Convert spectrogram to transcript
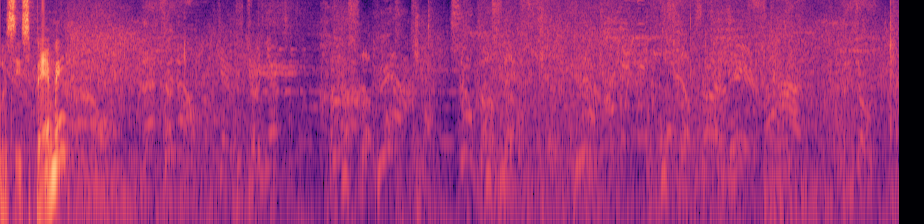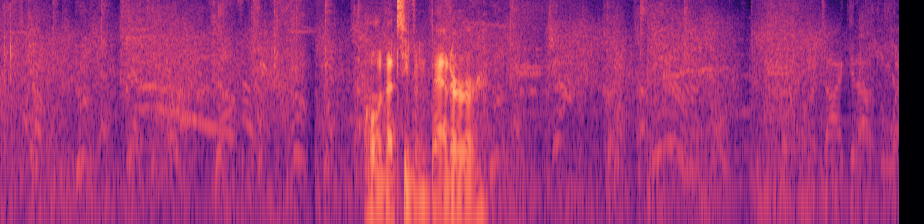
was he spamming? Oh, that's even better. Get out of the way.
